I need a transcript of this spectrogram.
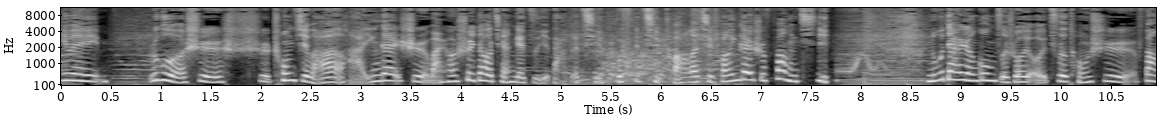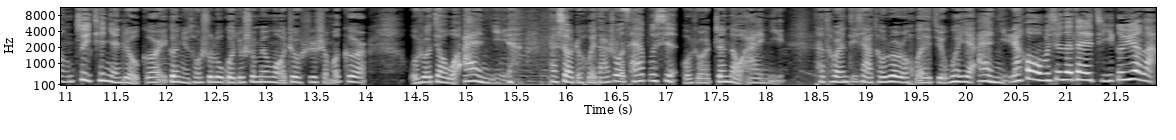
因为如果是是充气娃娃的话，应该是晚上睡觉前给自己打个气，不是起床了。起床应该是放气。奴家人公子说，有一次同事放《醉千年》这首歌，一个女同事路过就顺便问我这是什么歌，我说叫我爱你，他笑着回答说我才不信，我说真的我爱你，他突然低下头弱弱回一句我也爱你，然后我们现在在一起一个月啦。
